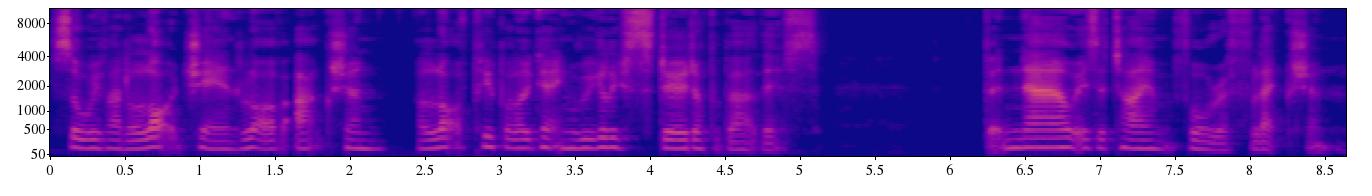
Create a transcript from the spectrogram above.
So we've had a lot of change, a lot of action. A lot of people are getting really stirred up about this. But now is a time for reflection.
